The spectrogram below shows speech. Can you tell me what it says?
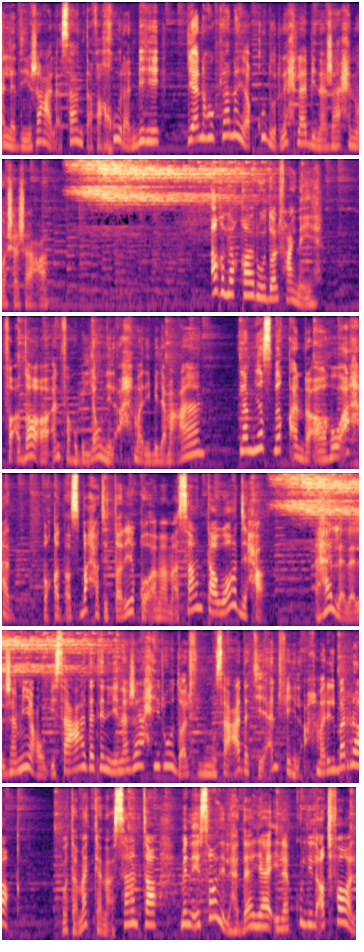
الذي جعل سانتا فخورا به لأنه كان يقود الرحلة بنجاح وشجاعة. أغلق رودولف عينيه فأضاء أنفه باللون الأحمر بلمعان لم يسبق أن رآه أحد وقد أصبحت الطريق أمام سانتا واضحة. هلل الجميع بسعادة لنجاح رودولف بمساعدة أنفه الأحمر البراق. وتمكن سانتا من إيصال الهدايا إلى كل الأطفال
